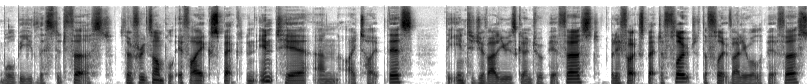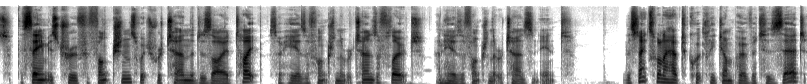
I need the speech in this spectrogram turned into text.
will be listed first. So for example, if I expect an int here and I type this, the integer value is going to appear first, but if I expect a float, the float value will appear first. The same is true for functions which return the desired type, so here's a function that returns a float, and here's a function that returns an int. This next one I have to quickly jump over to Zed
